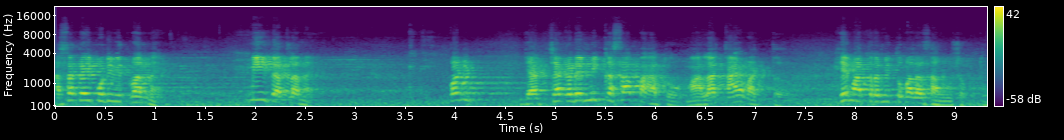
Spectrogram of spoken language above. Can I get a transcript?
असं काही कोणी विद्वान नाही. मी त्यातला नाही. पण ज्याच्याकडे मी कसा पाहतो मला काय वाटतं हे मात्र मी तुम्हाला सांगू शकतो.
